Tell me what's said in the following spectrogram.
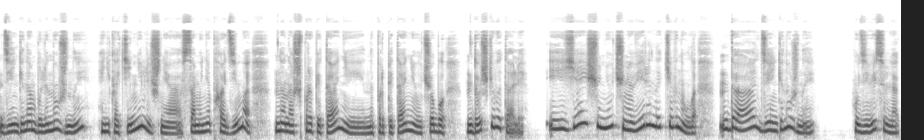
Деньги нам были нужны, и никакие не лишние, а самое необходимое на наше пропитание и на пропитание учебу дочки в Италии. И я еще не очень уверенно кивнула. «Да, деньги нужны». Удивительно,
